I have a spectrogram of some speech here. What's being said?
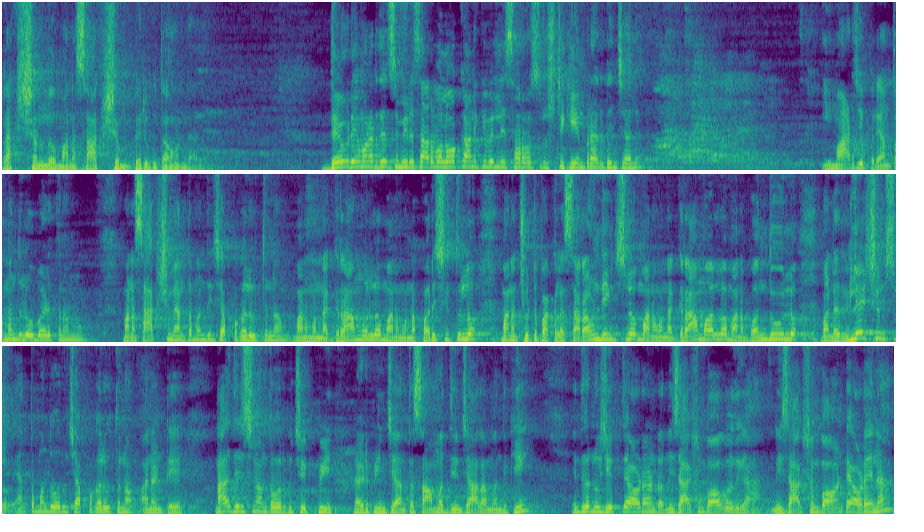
రక్షణలో మన సాక్ష్యం పెరుగుతూ ఉండాలి. దేవుడు ఏమన్నాడు తెలుసు? మీరు సర్వలోకానికి వెళ్ళి సర్వ సృష్టికి ఏం ప్రకటించాలి? ఈ మాట చెప్పారు. ఎంతమంది లోబడుతున్నాము? మన సాక్ష్యం ఎంతమందికి చెప్పగలుగుతున్నాం? మనం ఉన్న గ్రామంలో మనం ఉన్న పరిస్థితుల్లో మన చుట్టుపక్కల సరౌండింగ్స్లో మనం ఉన్న గ్రామాల్లో మన బంధువుల్లో మన రిలేషన్స్లో ఎంతమంది వరకు చెప్పగలుగుతున్నాం అని అంటే నాకు తెలిసినంతవరకు చెప్పి నడిపించే అంత సామర్థ్యం చాలామందికి. ఎందుకంటే నువ్వు చెప్తే ఎవడంటావు నీ సాక్ష్యం బాగోదుగా? నీ సాక్ష్యం బాగుంటే ఎవడైనా?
